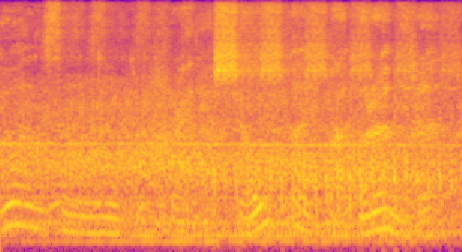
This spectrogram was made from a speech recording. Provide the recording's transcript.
You are listening to Groove Radio Show by Pako Ramirez.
